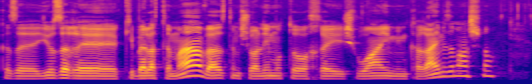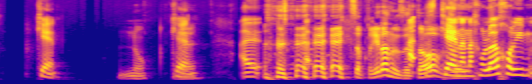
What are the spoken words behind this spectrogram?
כזה user אה, קיבל התאמה, ואז אתם שואלים אותו אחרי שבועיים אם קרה עם זה משהו? כן, נו. כן. אה, תספרי לנו, זה טוב. אז כן, אנחנו לא יכולים,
